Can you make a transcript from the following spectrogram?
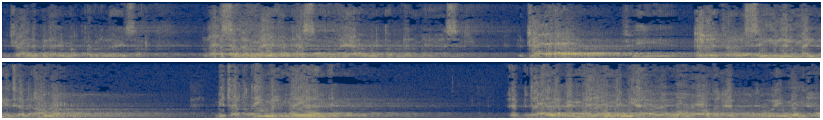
الجانب الأيمن قبل الأيسر. غسل غسل الميامن قبل المياسر. جاء في تغسيل الميت الأمر بتقديم الميامن ابدأنا بميامنها ومواضع الوضوء منها.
